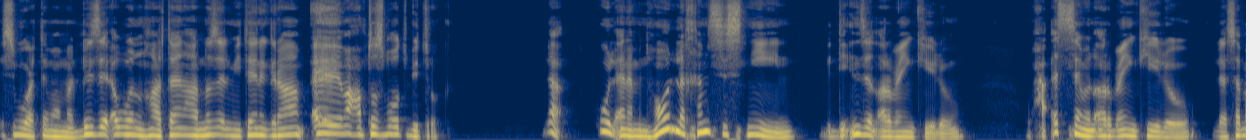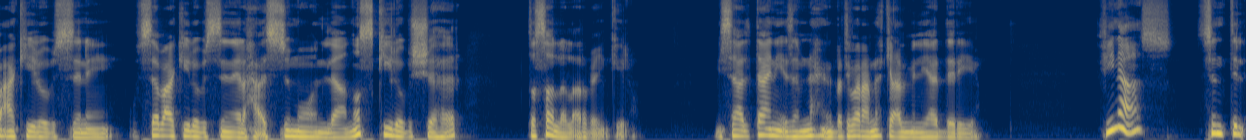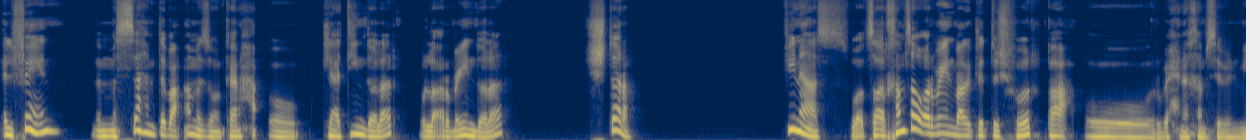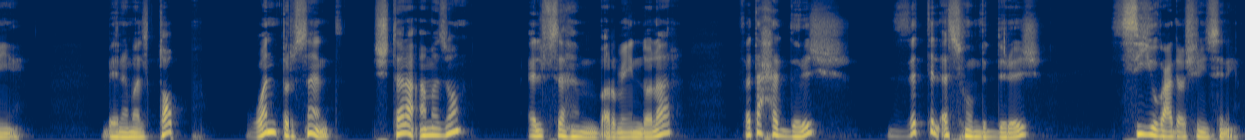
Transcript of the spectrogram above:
أسبوع تماما. بنزل أول نهار ثاني نهار نزل 200 جرام. إيه ما عم تزبط بيترك. لا قول أنا من هون لخمس سنين بدي أنزل 40 كيلو وحقسم ال 40 كيلو ل 7 كيلو بالسنة وال 7 كيلو بالسنة رح أقسمهم لنص كيلو بالشهر تصل لل 40 كيلو. مثال تاني إذا بنحكي باعتبار عم نحكي على المليارديرية. في ناس سنة ال 2000 لما السهم تبع أمازون كان حقه 30 دولار ولا 40 دولار اشترى. في ناس وقت صار 45 بعد ثلاثة أشهر باع أوه ربحنا 5% بينما التوب 1% اشترى أمازون 1000 سهم ب 40 دولار فتح الدرج زدت الأسهم بالدرج see you بعد 20 سنة.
